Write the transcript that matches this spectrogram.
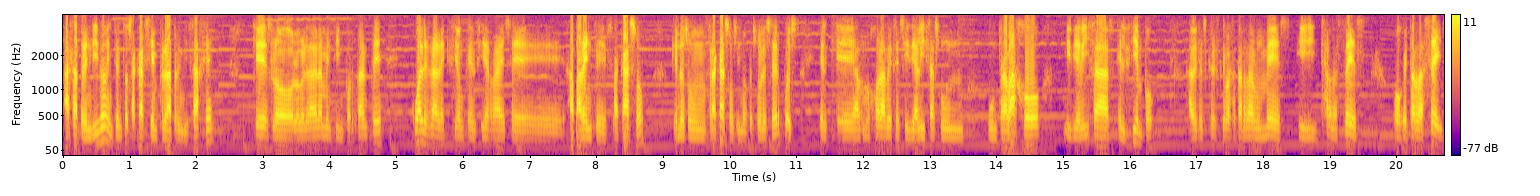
has aprendido, intento sacar siempre el aprendizaje, que es lo, lo verdaderamente importante, cuál es la lección que encierra ese aparente fracaso, que no es un fracaso, sino que suele ser pues el que a lo mejor a veces idealizas un, un trabajo, idealizas el tiempo, a veces crees que vas a tardar un mes y tardas tres, o que tardas seis,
